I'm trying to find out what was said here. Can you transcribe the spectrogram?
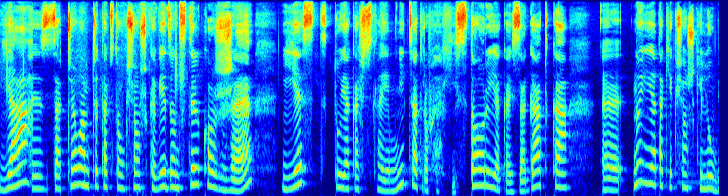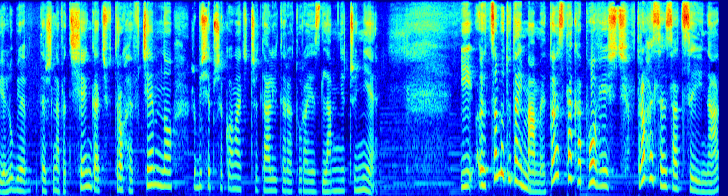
Ja y, zaczęłam czytać tą książkę, wiedząc tylko, że jest tu jakaś tajemnica, trochę historii, jakaś zagadka. E, No i ja takie książki lubię. Lubię też nawet sięgać w, trochę w ciemno, żeby się przekonać, czy ta literatura jest dla mnie, czy nie. I y, co my tutaj mamy? To jest taka powieść trochę sensacyjna,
